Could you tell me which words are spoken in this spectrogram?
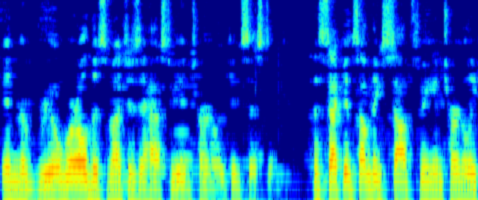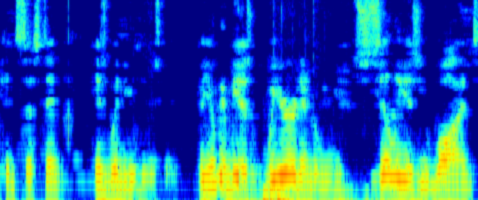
in the real world as much as it has to be internally consistent. The second something stops being internally consistent is when you lose me. But you can be as weird and silly as you want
